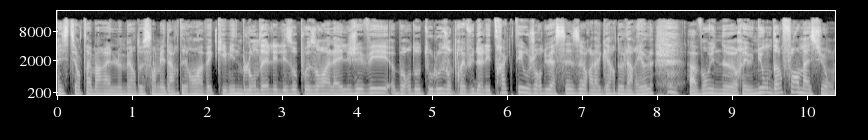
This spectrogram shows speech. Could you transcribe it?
Christian Tamarel, le maire de Saint-Médard-des-Rangs, avec Kevin Blondel et les opposants à la LGV Bordeaux-Toulouse ont prévu d'aller tracter aujourd'hui à 16h à la gare de l'Aréole avant une réunion d'information.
